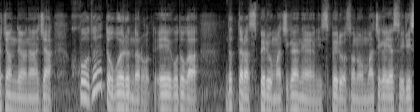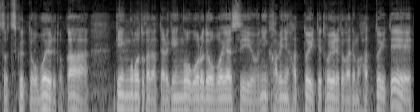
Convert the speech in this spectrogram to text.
えちゃうんだよな。じゃあ、ここをどうやって覚えるんだろうって。英語とか、だったらスペルを間違えないようにスペルをその間違いやすいリストを作って覚えるとか、言語とかだったら言語語呂で覚えやすいように壁に貼っといて、トイレとかでも貼っといて、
